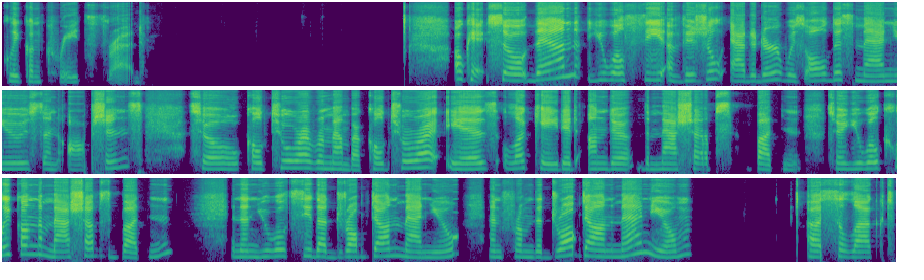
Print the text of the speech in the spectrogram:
click on Create Thread. Okay, so then you will see a visual editor with all these menus and options. So Kaltura, remember, Kaltura is located under the Mashups button. So you will click on the Mashups button and then you will see that drop-down menu and from the drop-down menu uh, select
